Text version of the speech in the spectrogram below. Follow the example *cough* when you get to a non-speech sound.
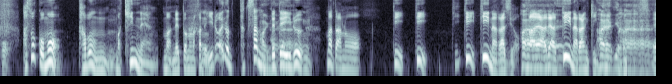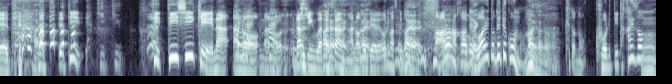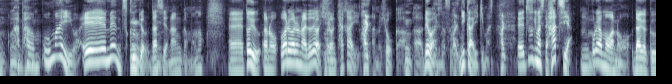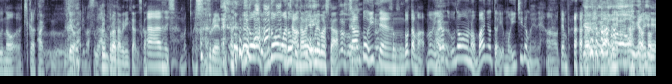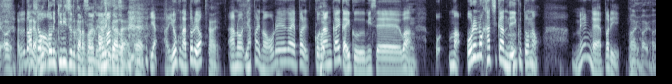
あそこも、多分、まあ、近年、まあ、ネットの中でいろいろたくさん出ているはいはいはいはい。うん。またあの T T T T T なラジオ、はいはいはいあいや T なランキング、はいはいはいはいはいはい *laughs* えーてまあ T TQ。T TCK なあの、はいあのランキングがたくさん、はいはい。はいあの出ておりますけども、はいはいまああの中で割と出てこんの？の、はいはいはけどのクオリティ高いぞ、んやっぱうまいわ。ええ麺作ってる、だしやなんかもの、えーというあの我々の間では非常に高い、はい。あの評価、うん。あではありますが、はい。2回行きました、はい。えー続きまして八谷、うんこれはもうあの大学の近くではありますが、*laughs* 天ぷら食べに行ったんですか？あのし失礼な。うどんうどんはちゃんと。食べてくれました？ちゃんと1.5玉、まあ、いやはいうどんの場合によってはもう1でもええねあの天ぷら。うどん彼本当に気にするからそういうのやめてください、えいやあれよくなっとるよ、あのやっぱりの俺がやっぱりこうはい。何回か行く店は、おまあ俺の価値観で行くとの、麺がやっぱり。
